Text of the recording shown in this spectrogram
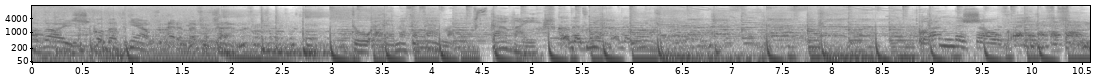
Wstawaj, szkoda dnia w RMF FM. Tu RMF FM. Wstawaj, szkoda dnia. Poranny show w RMF FM.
